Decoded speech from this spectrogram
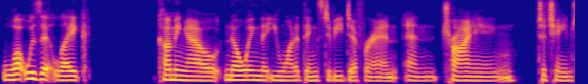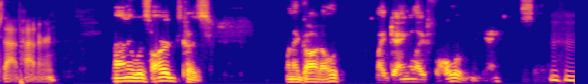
what was it like coming out knowing that you wanted things to be different and trying to change that pattern? Man, it was hard because when I got out, my gang life followed me. Eh? So mm-hmm.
